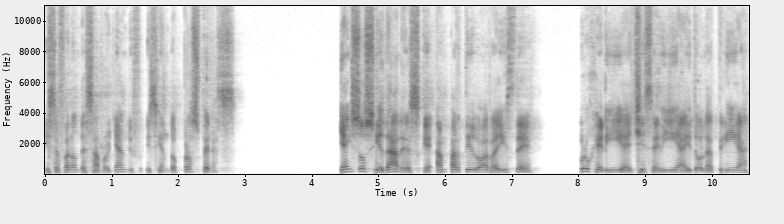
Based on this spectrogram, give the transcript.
y se fueron desarrollando y siendo prósperas. Y hay sociedades que han partido a raíz de brujería, hechicería, idolatría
